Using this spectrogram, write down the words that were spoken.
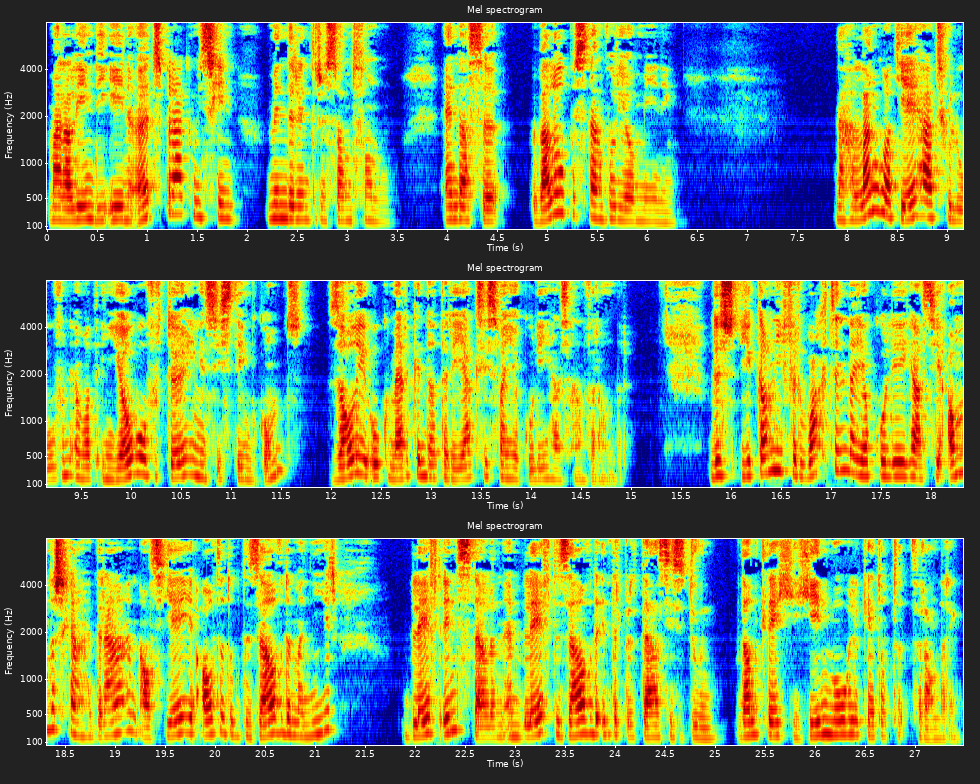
maar alleen die ene uitspraak misschien minder interessant vonden. En dat ze wel openstaan voor jouw mening. Na gelang wat jij gaat geloven en wat in jouw overtuigingensysteem komt, zal je ook merken dat de reacties van je collega's gaan veranderen. Dus je kan niet verwachten dat je collega's je anders gaan gedragen als jij je altijd op dezelfde manier blijft instellen en blijft dezelfde interpretaties doen. Dan krijg je geen mogelijkheid tot verandering.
